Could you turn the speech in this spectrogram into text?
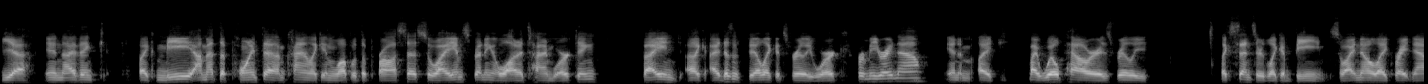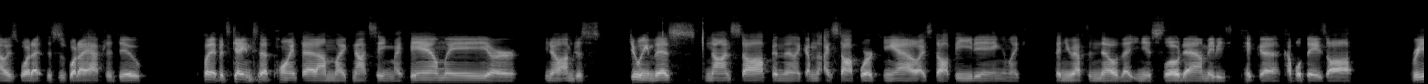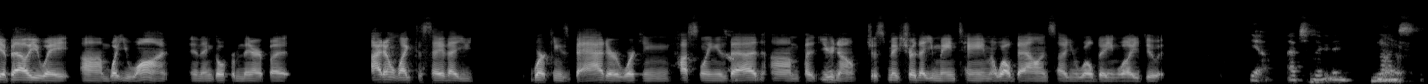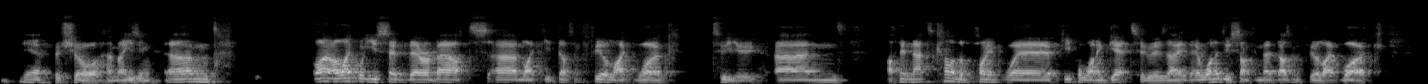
Yeah and i think like me i'm at the point that i'm kind of like in love with the process so i am spending a lot of time working but i like it doesn't feel like it's really work for me right now and I'm like my willpower is really like censored like a beam so i know like right now is what I, this is what i have to do. But if it's getting to the point that i'm like not seeing my family or you know, I'm just doing this nonstop and then like I'm, I stop working out, I stop eating, and like then you have to know that you need to slow down, maybe take a couple days off, reevaluate um, what you want, and then go from there. But I don't like to say that you working is bad or working hustling is bad, um, but you know, just make sure that you maintain a well balance on your well being while you do it. Yeah, absolutely. Yeah. Nice. Yeah, for sure. Amazing. Um, I, like what you said there about um, like it doesn't feel like work to you, and I think that's kind of the point where people want to get to is they, they want to do something that doesn't feel like work.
